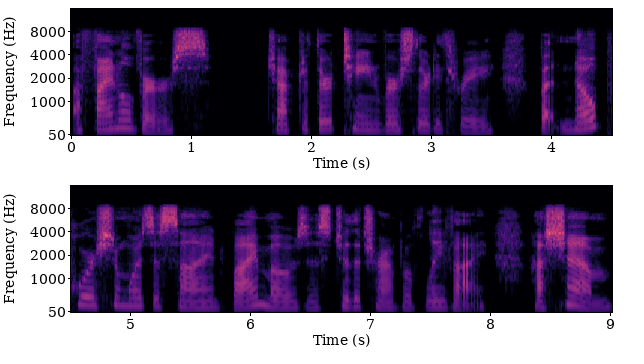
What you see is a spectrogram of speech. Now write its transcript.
a final verse chapter 13, verse 33 But no portion was assigned by Moses to the tribe of Levi. Hashem,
